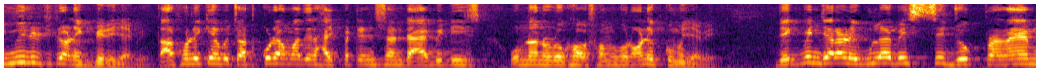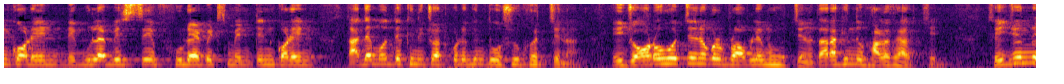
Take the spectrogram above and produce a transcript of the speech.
ইমিউনিটিটা অনেক বেড়ে যাবে। তার ফলে কি হবে? চট করে আমাদের হাইপারটেনশন ডায়াবেটিস অন্যান্য রোগ হওয়ার সম্ভাবনা অনেক কমে যাবে। দেখবেন যারা রেগুলার বেসিসে যোগ প্রাণায়াম করেন রেগুলার বেসিসে ফুড হ্যাবিটস মেনটেন করেন, তাদের মধ্যে কিন্তু চট করে কিন্তু অসুখ হচ্ছে না। এই জ্বরও হচ্ছে না, কোনো প্রবলেম হচ্ছে না, তারা কিন্তু ভালো থাকছেন। সেই জন্য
